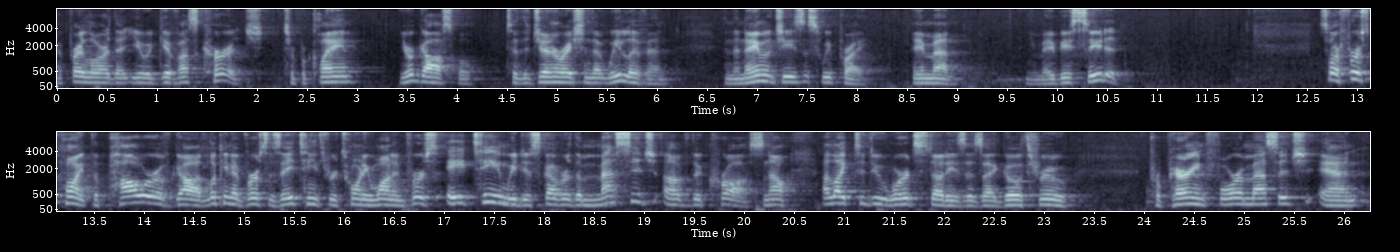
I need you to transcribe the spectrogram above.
I pray, Lord, that you would give us courage to proclaim your gospel to the generation that we live in. In the name of Jesus, we pray. Amen. You may be seated. So, our first point, the power of God, looking at verses 18 through 21. In verse 18, we discover the message of the cross. Now, I like to do word studies as I go through preparing for a message, and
